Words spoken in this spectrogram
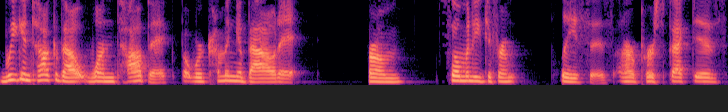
we can talk about one topic, but we're coming about it from so many different places, our perspectives,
